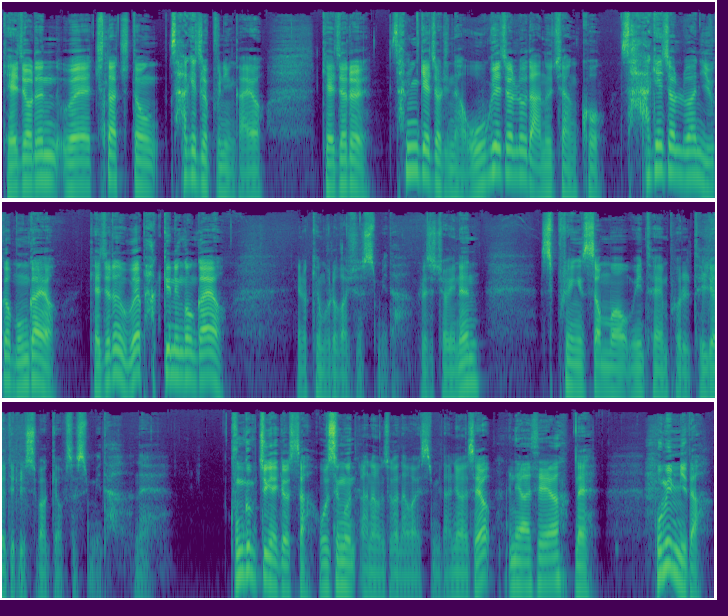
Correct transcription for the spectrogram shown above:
계절은 왜 춘하추동 사계절뿐인가요? 계절을 3계절이나 5계절로 나누지 않고 4계절로 한 이유가 뭔가요? 계절은 왜 바뀌는 건가요? 이렇게 물어봐 주셨습니다. 그래서 저희는 Spring, Summer, Winter and Fall을 들려드릴 수밖에 없었습니다. 네. 궁금증 해결사 오승훈 아나운서가 나와 있습니다. 안녕하세요. 안녕하세요. 네. 봄입니다.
